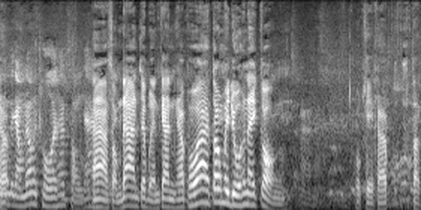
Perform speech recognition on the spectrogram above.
ครับ นนี้ยังไม่ต้องโชว์ทั้งสองด้านอ่าสองด้านจะเหมือนกันครับ เพราะว่าต้องไปดูข้างในกล่อง อ่าโอเคครับ ตัด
